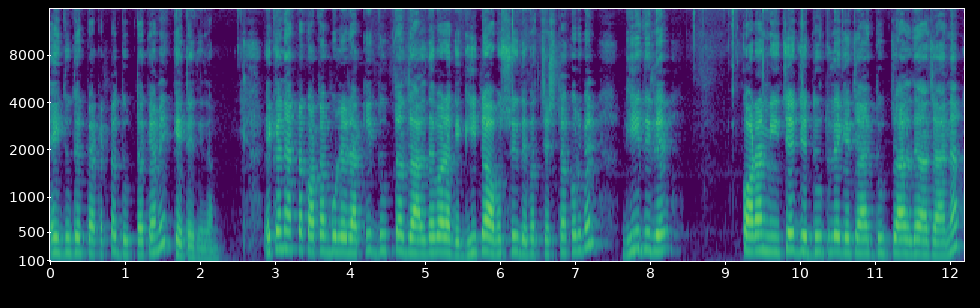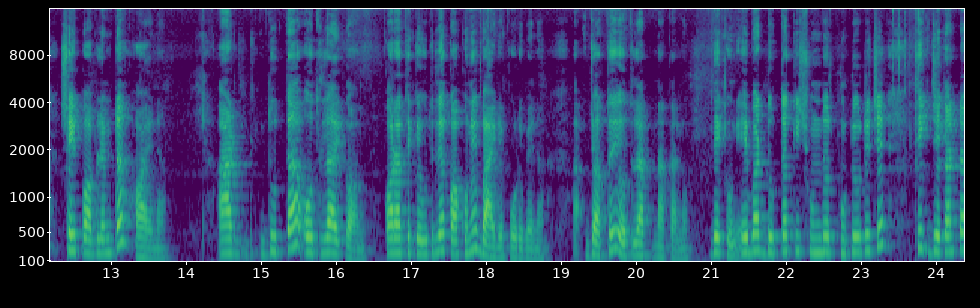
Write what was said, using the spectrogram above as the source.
এই দুধের প্যাকেটটা দুধটাকে আমি কেটে দিলাম। এখানে একটা কথা বলে রাখি, দুধটা জাল দেওয়ার আগে ঘিটা অবশ্যই দেবার চেষ্টা করবেন। ঘি দিলে কড়ার নিচে যে দুধ লেগে যায়, দুধ জাল দেওয়া যায় না, সেই প্রবলেমটা হয় না। আর দুধটা ওতলায় কম। কড়া থেকে উতলে কখনোই বাইরে পড়বে না। যতই ওতলাক না কেন। দেখুন, এবার দুধটা কি সুন্দর ফুটে উঠেছে। ঠিক যেখানটা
